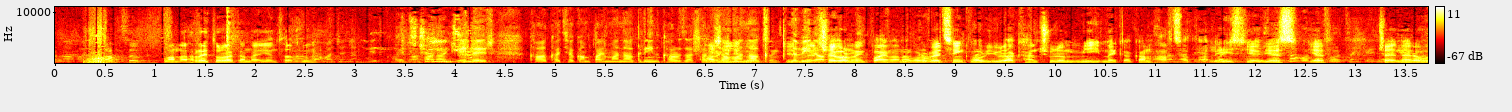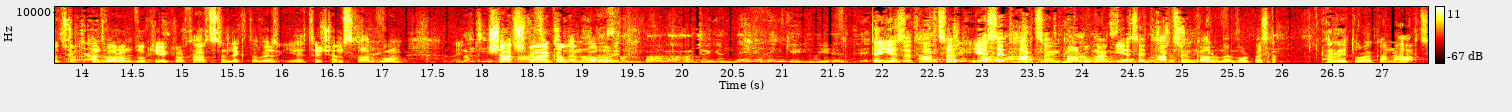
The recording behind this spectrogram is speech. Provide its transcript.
ը, հարցը բանա ռետորական է ենթադրում։ Աղաջանյան հետ քարոզապարակել էր քաղաքացիական պայմանագրին քարոզարշավի Հարգելի ժամանակ գործընկերներ, չէ՞ որ մենք պայմանավորվեցինք, որ յուրաքանչյուրը մի մեկական հարց է տալիս եւ ես եւ չէ, ներողություն, ընդ որում դուք երկրորդ հարցնել եք տվել, եթե չեմ սխալվում։ Շատ շնորհակալ եմ բոլորիդ։ Պարոն Աղաջանյան, ներել են գերիները, թե Դե ես այդ հարցը, ես այդ հարցը ընկալում եմ, ես այդ հարցը ընկալում եմ որպես ռետորական հարց։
